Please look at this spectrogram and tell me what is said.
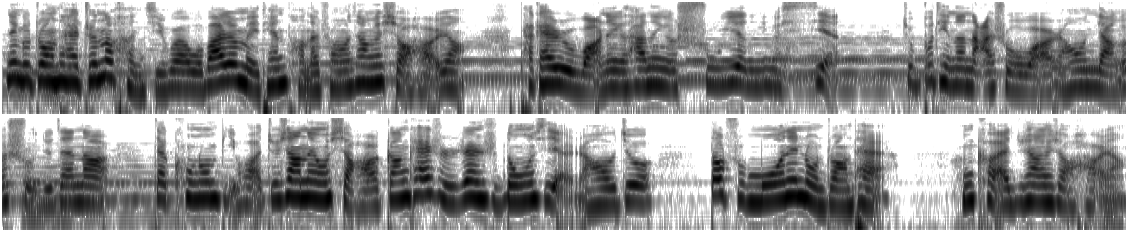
那个状态真的很奇怪。我爸就每天躺在床上像个小孩一样，他开始玩那个他那个输液的那个线，就不停的拿手玩，然后两个手就在那儿在空中比划，就像那种小孩刚开始认识东西，然后就到处摸那种状态，很可爱，就像个小孩一样。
